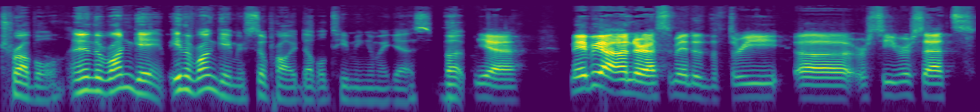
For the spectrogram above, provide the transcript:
trouble. And in the run game, in the run game, you're still probably double teaming him, I guess. But yeah, maybe I underestimated the three uh, receiver sets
